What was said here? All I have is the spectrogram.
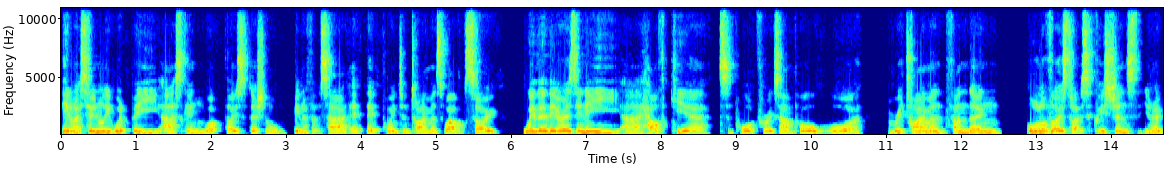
then I certainly would be asking what those additional benefits are at that point in time as well. So, whether there is any uh, healthcare support, for example, or retirement funding, all of those types of questions, you know,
